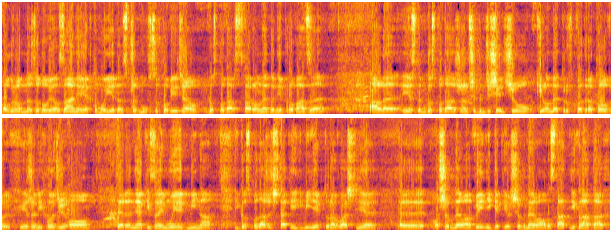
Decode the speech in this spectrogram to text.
ogromne zobowiązanie. Jak to mój jeden z przedmówców powiedział, gospodarstwa rolnego nie prowadzę, ale jestem gospodarzem 70 km kwadratowych, jeżeli chodzi o teren, jaki zajmuje gmina. I gospodarzyć w takiej gminie, która właśnie osiągnęła wynik, jaki osiągnęła w ostatnich latach,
